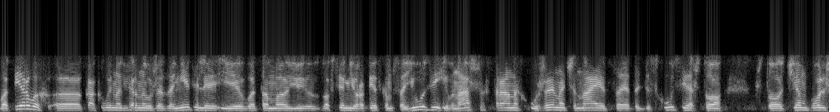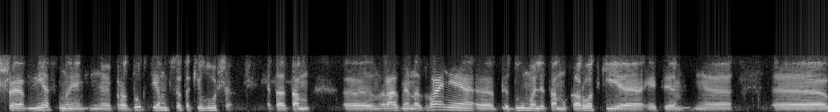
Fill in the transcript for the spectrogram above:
Во-первых, э, как вы, наверное, уже заметили, и в этом, э, во всем Европейском Союзе, и в наших странах уже начинается эта дискуссия, что, что чем больше местный продукт, тем все-таки лучше. Это там разные названия э, придумали, там короткие эти э, э,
